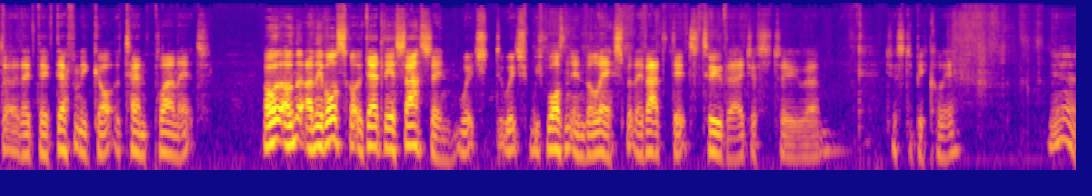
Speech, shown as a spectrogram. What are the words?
they've, they've definitely got the Tenth Planet. Oh, oh, and they've also got the Deadly Assassin, which which which wasn't in the list, but they've added it to there just to um, just to be clear. Yeah.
